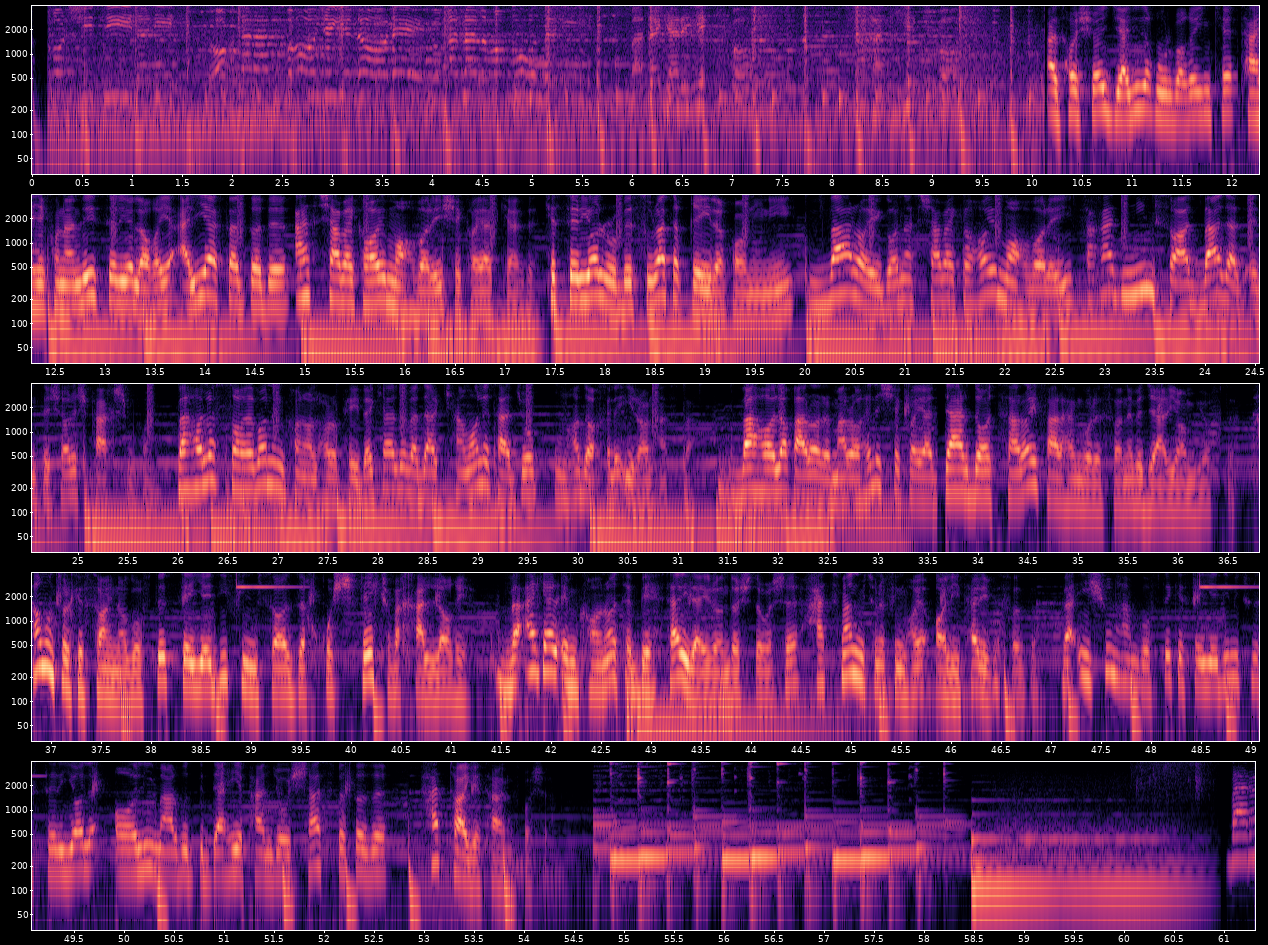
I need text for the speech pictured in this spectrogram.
از های جدید قورباغه این که تهیه کننده سریال آقای علی اسدزاده از شبکه های ماهواره شکایت کرده که سریال رو به صورت غیرقانونی و رایگان از شبکه های ماهواره فقط نیم ساعت بعد از انتشارش پخش می‌کنه. و حالا صاحبان این کانال ها رو پیدا کرده و در کمال تعجب اونها داخل ایران هستند و حالا قرار مراحل شکایت در دادسرای فرهنگ و رسانه به جریان بیفته. همونطور که ساینا گفته سیدی فیلمساز خوشفکر و خلاقیه. و اگر امکانات بهتری در ایران داشته باشه حتما می‌تونه فیلم های عالی تری بسازه. و ایشون هم گفته که سیدی می‌تونه سریال عالی مربوط به دهه 50 و 60 بسازه حتی اگه طنز باشه.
